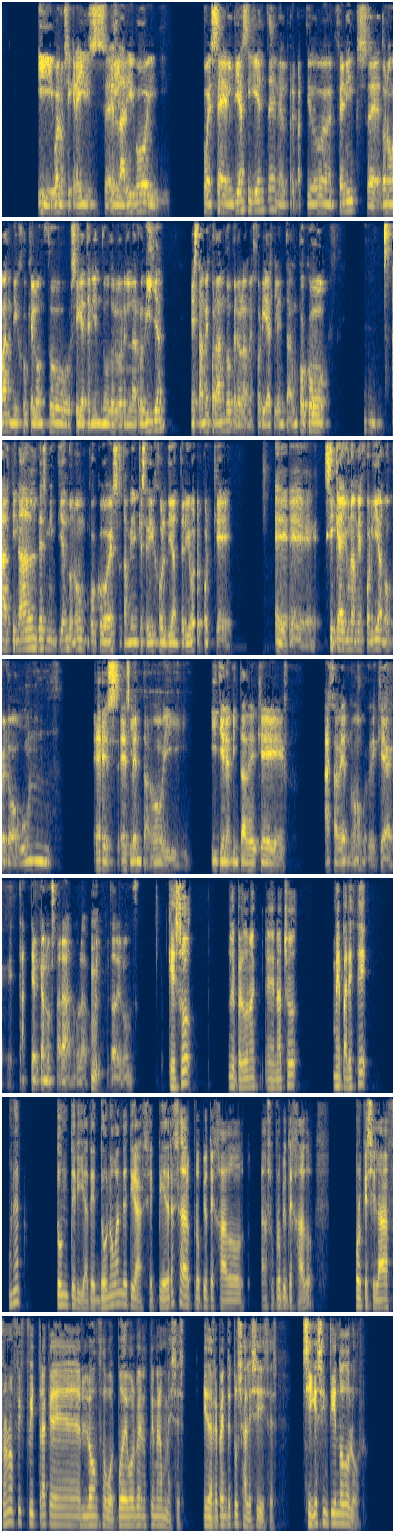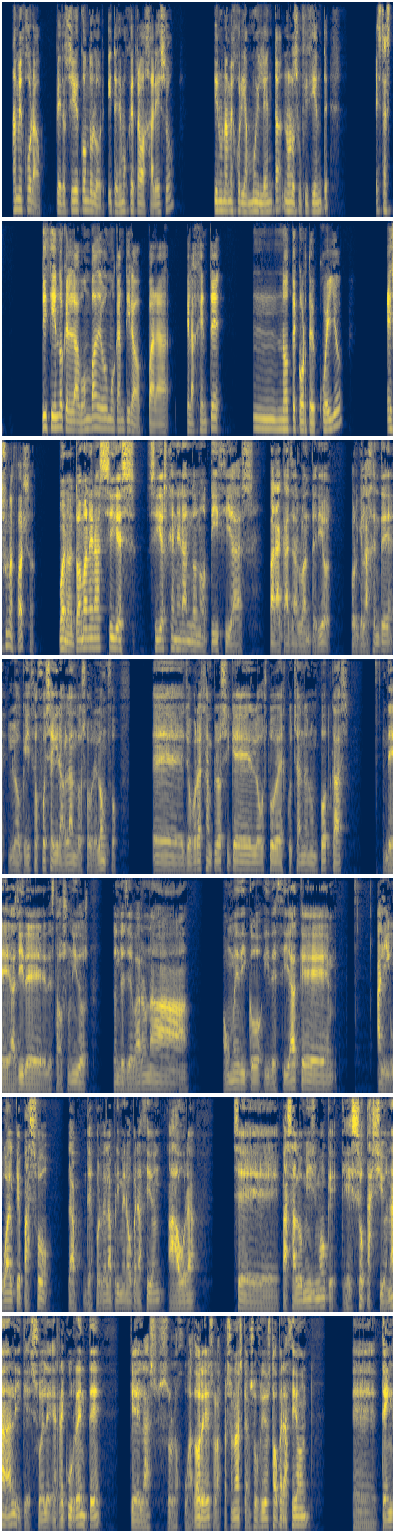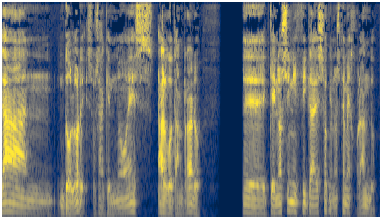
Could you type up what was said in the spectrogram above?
Y bueno, si queréis, eh, la digo. Y pues el día siguiente, en el prepartido en Phoenix, eh, Donovan dijo que Lonzo sigue teniendo dolor en la rodilla. Está mejorando, pero la mejoría es lenta. Un poco mm, al final desmintiendo, ¿no? Un poco eso también que se dijo el día anterior, porque eh, sí que hay una mejoría, ¿no? Pero aún es, es lenta, ¿no? Y, y tiene pinta de que, a saber, ¿no? De que tan cerca no estará, ¿no? La Mm. vuelta del once. Que eso, eh, perdona, eh, Nacho, me parece una tontería de Donovan de tirarse piedras al propio tejado, a su propio tejado, porque si la front office filtra que Lonzo Ball puede volver en los primeros meses y de repente tú sales y dices, sigue sintiendo dolor, ha mejorado, pero sigue con dolor y tenemos que trabajar eso, tiene una mejoría muy lenta, no lo suficiente, estás diciendo que la bomba de humo que han tirado para que la gente mm, no te corte el cuello es una farsa. Bueno, de todas maneras sigues, sigues generando noticias para callar lo anterior, porque la gente lo que hizo fue seguir hablando sobre Lonzo. Eh, yo, por ejemplo, sí que lo estuve escuchando en un podcast de allí, de, Estados Unidos, donde llevaron a, a un médico y decía que, al igual que pasó después de la primera operación, ahora se pasa lo mismo, que, que es ocasional y que suele, es recurrente que los jugadores o las personas que han sufrido esta operación eh, tengan dolores, o sea que no es algo tan raro, Eh, que no significa eso que no esté mejorando,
